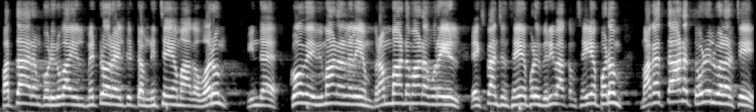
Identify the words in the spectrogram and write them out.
பத்தாயிரம் கோடி ரூபாயில் மெட்ரோ ரயில் திட்டம் நிச்சயமாக வரும். இந்த கோவை விமான நிலையம் பிரம்மாண்டமான முறையில் எக்ஸ்பான்ஷன் செய்யப்படும் விரிவாக்கம் செய்யப்படும். மகத்தான தொழில் வளர்ச்சி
